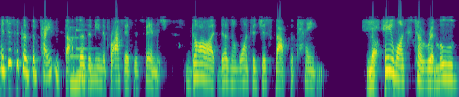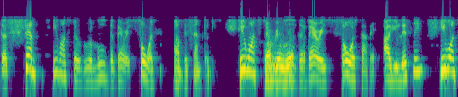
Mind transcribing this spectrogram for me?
And just because the pain stopped doesn't mean the process is finished. God doesn't want to just stop the pain. No. He wants to remove the symptoms. He wants to remove the very source of the symptoms. He wants to remove the very source of it. Are you listening? He wants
